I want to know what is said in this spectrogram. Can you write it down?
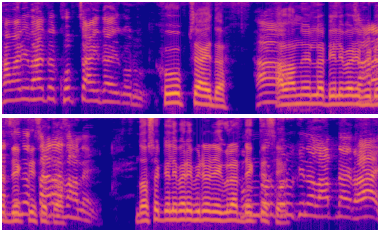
খামারি ভাইদের খুব চাহিদা এই গরুর। খুব চাহিদা। হ্যাঁ। আলহামদুলিল্লাহ ডেলিভারি ভিডিও দেখতেছে তো। দর্শক ডেলিভারি ভিডিও রেগুলার দেখতেছে। গরু কিনে লাভ নাই ভাই।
